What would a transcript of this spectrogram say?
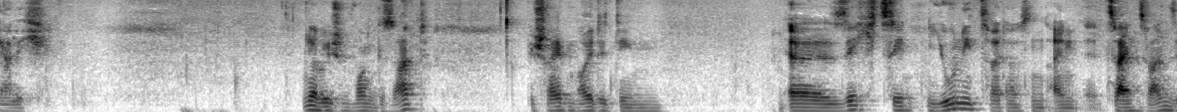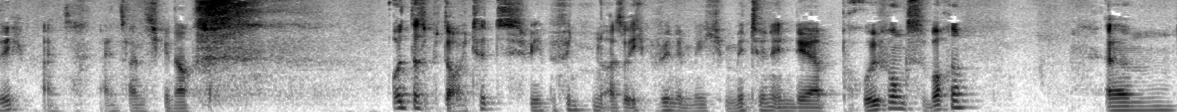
Herrlich. Ja, wie schon vorhin gesagt, wir schreiben heute den äh, 16. Juni 2022. 21 genau. Und das bedeutet, wir befinden, also ich befinde mich mitten in der Prüfungswoche. Ähm,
